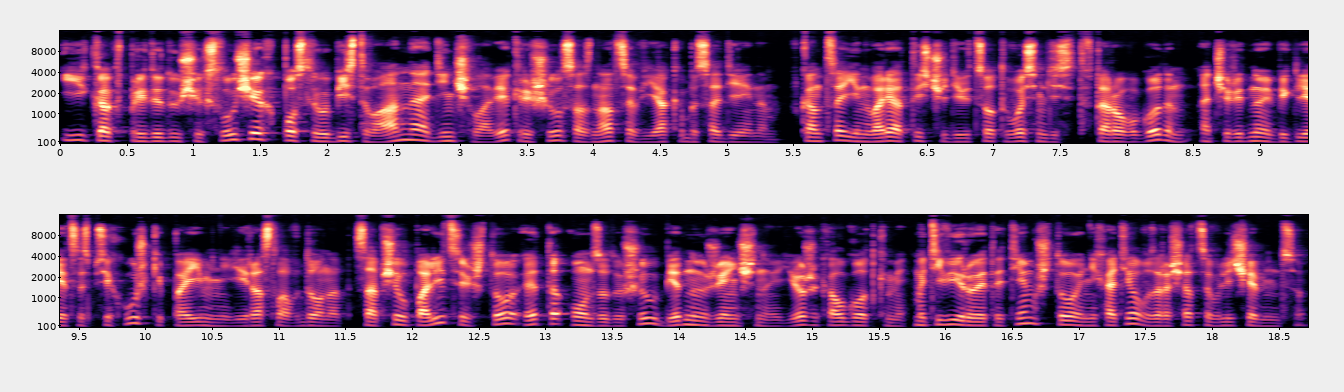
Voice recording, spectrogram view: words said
И, как в предыдущих случаях, после убийства Анны один человек решил сознаться в якобы содеянном. В конце января 1982 года очередной беглец из психушки по имени Ярослав Донат сообщил полиции, что это он задушил бедную женщину ее же колготками, мотивируя это тем, что не хотел возвращаться в лечебницу.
